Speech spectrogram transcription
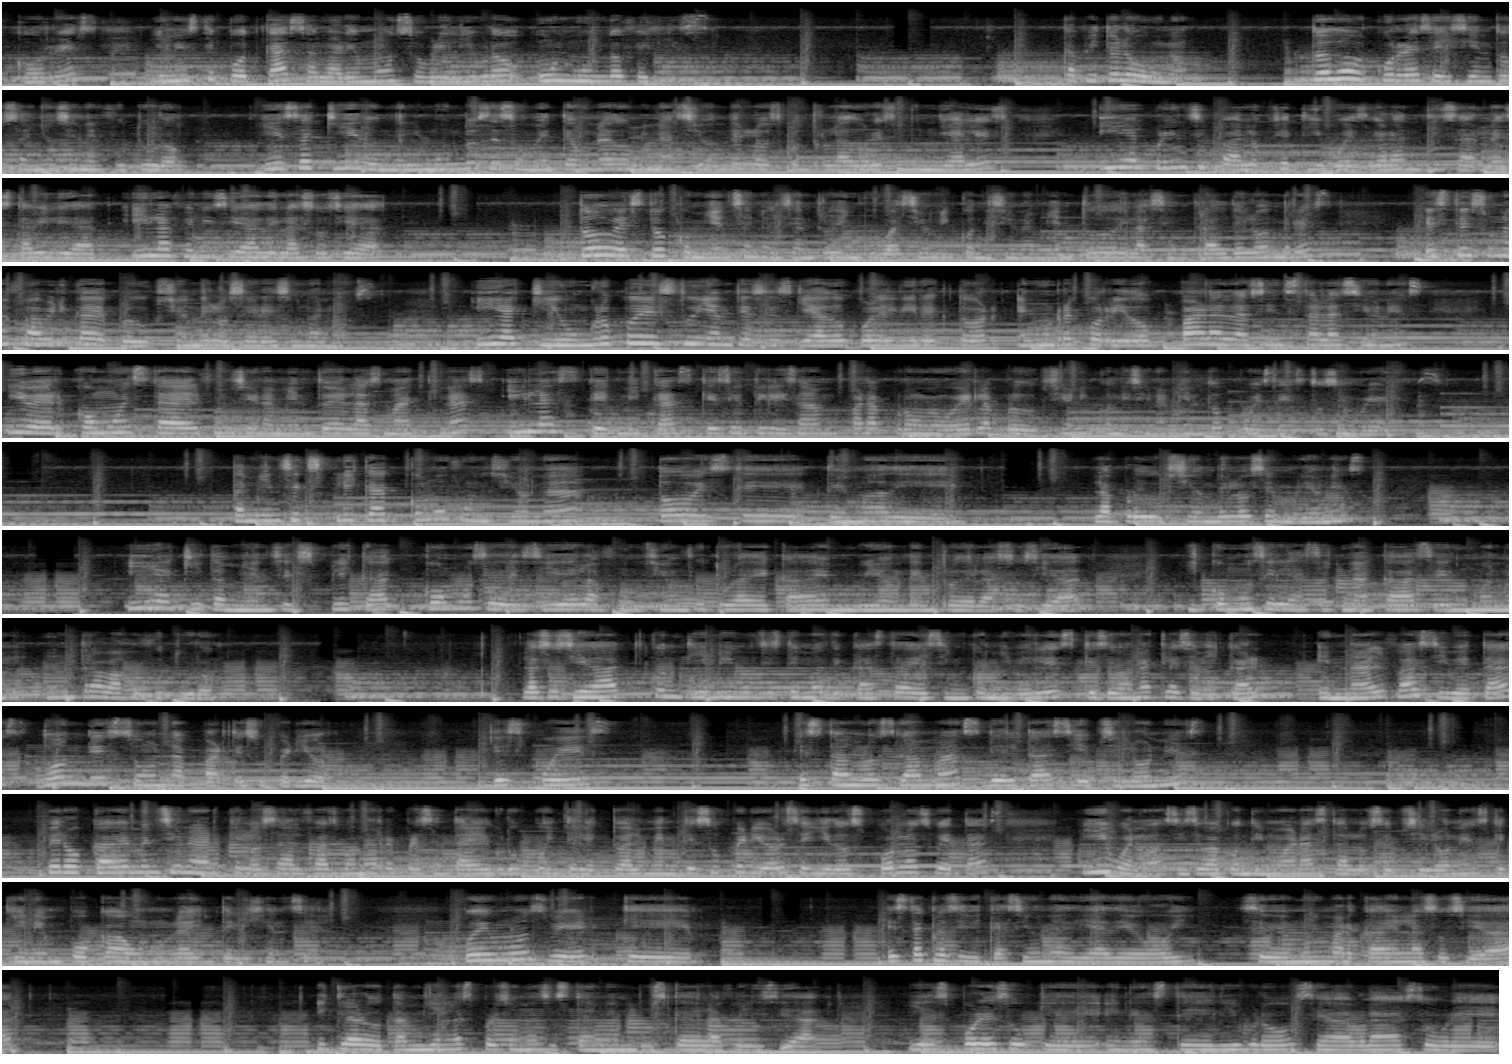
Corres y en este podcast hablaremos sobre el libro Un Mundo Feliz. Capítulo 1. Todo ocurre 600 años en el futuro y es aquí donde el mundo se somete a una dominación de los controladores mundiales y el principal objetivo es garantizar la estabilidad y la felicidad de la sociedad. Todo esto comienza en el Centro de Incubación y Condicionamiento de la Central de Londres. Esta es una fábrica de producción de los seres humanos. Y aquí un grupo de estudiantes es guiado por el director en un recorrido para las instalaciones y ver cómo está el funcionamiento de las máquinas y las técnicas que se utilizan para promover la producción y condicionamiento pues, de estos embriones. También se explica cómo funciona todo este tema de la producción de los embriones y aquí también se explica cómo se decide la función futura de cada embrión dentro de la sociedad y cómo se le asigna a cada ser humano un trabajo futuro. La sociedad contiene un sistema de casta de cinco niveles que se van a clasificar en alfas y betas, donde son la parte superior. Después están los gamas, deltas y epsilones. Pero cabe mencionar que los alfas van a representar el grupo intelectualmente superior seguidos por los betas y bueno, así se va a continuar hasta los epsilones que tienen poca o nula inteligencia. Podemos ver que esta clasificación a día de hoy se ve muy marcada en la sociedad y claro, también las personas están en busca de la felicidad. Y es por eso que en este libro se habla sobre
